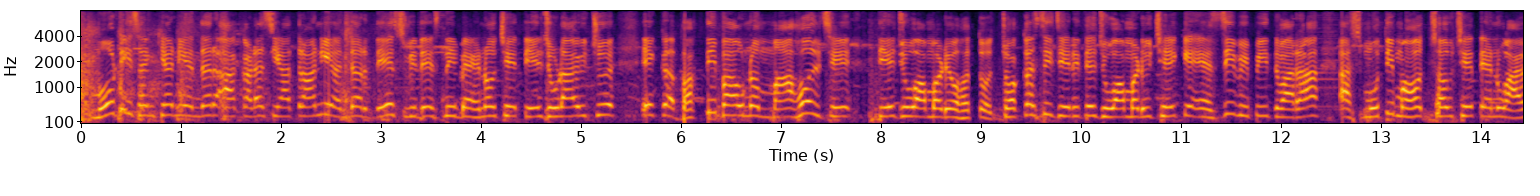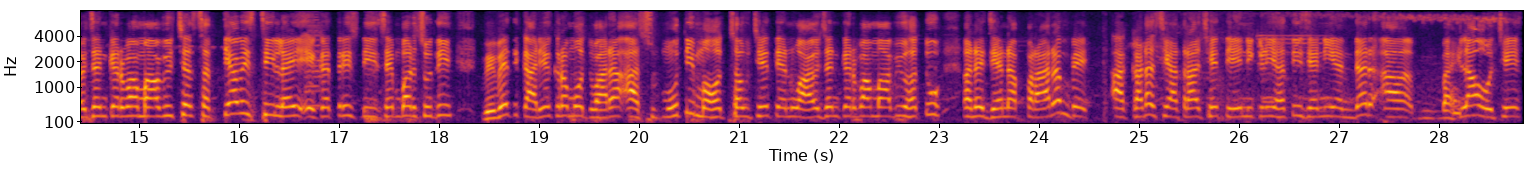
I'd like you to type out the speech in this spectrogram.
મોટી સંખ્યાની અંદર આ કળશ યાત્રાની અંદર દેશ વિદેશની બહેનો છે તે જોડાયું છે. એક ભક્તિભાવનો માહોલ છે તે જોવા મળ્યો હતો. ચોક્કસથી જે રીતે જોવા મળ્યું છે કે એસજીવીપી દ્વારા આ સ્મૃતિ મહોત્સવ છે તેનું આયોજન કરવામાં આવ્યું છે. સત્યાવીસથી લઈ એકત્રીસ ડિસેમ્બર સુધી વિવિધ કાર્યક્રમો દ્વારા આ સ્મૃતિ મહોત્સવ છે તેનું આયોજન કરવામાં આવ્યું હતું અને જેના પ્રારંભે આ કળશ યાત્રા છે તે નીકળી હતી. જેની અંદર આ મહિલાઓ છે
